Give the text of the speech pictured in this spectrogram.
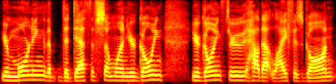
You're mourning the, the death of someone. You're going, you're going through how that life is gone.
